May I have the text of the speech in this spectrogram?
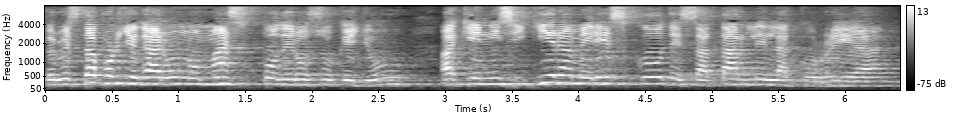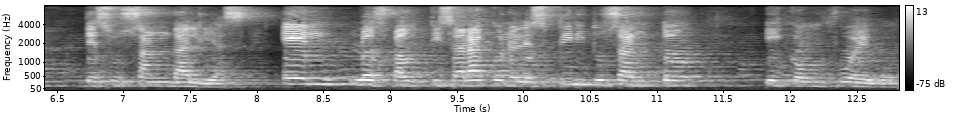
pero está por llegar uno más poderoso que yo, a quien ni siquiera merezco desatarle la correa de sus sandalias. Él los bautizará con el Espíritu Santo y con fuego.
